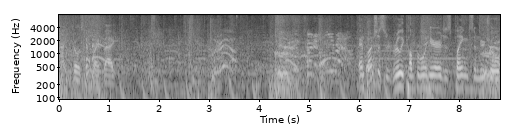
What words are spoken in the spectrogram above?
now he throws him right back. And Bunch is really comfortable here, just playing some neutral,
